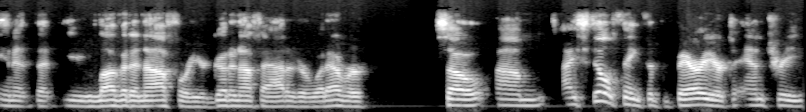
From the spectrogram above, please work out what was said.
in it that you love it enough or you're good enough at it or whatever. So um, I still think that the barrier to entry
